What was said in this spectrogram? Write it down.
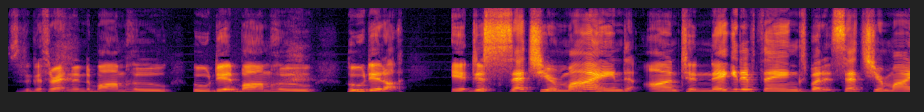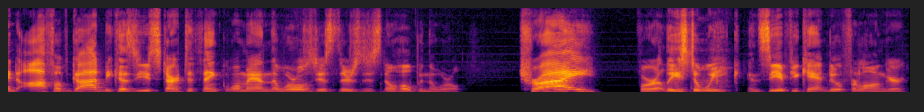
threatening to bomb who, who did bomb who, who did. all- It just sets your mind onto negative things, but it sets your mind off of God because you start to think, well, man, the world's just, there's just no hope in the world. Try for at least a week and see if you can't do it for longer,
